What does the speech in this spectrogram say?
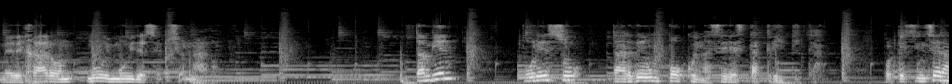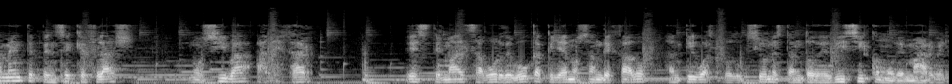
me dejaron muy muy decepcionado. También por eso tardé un poco en hacer esta crítica, porque sinceramente pensé que Flash nos iba a dejar este mal sabor de boca que ya nos han dejado antiguas producciones tanto de DC como de Marvel.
